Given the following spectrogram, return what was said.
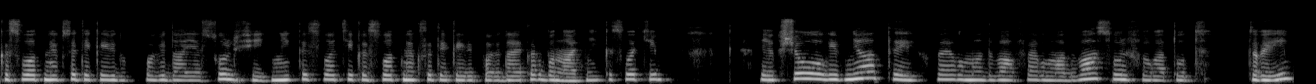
кислотний оксид, який відповідає сульфідній кислоті, кислотний оксид, який відповідає карбонатній кислоті. Якщо урівняти ферума 2, ферума 2, сульфура тут 3,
